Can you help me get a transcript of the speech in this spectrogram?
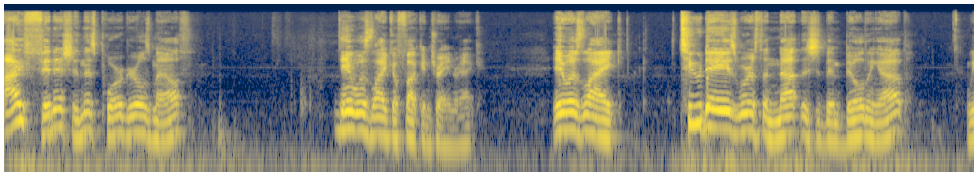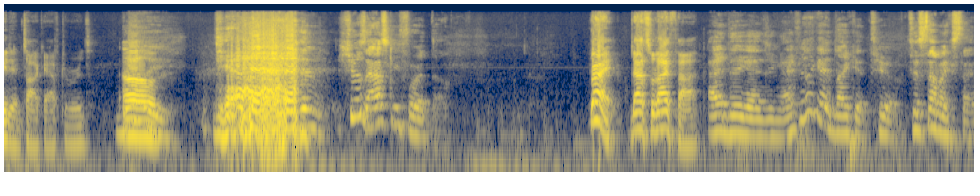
I finish in this poor girl's mouth. It was like a fucking train wreck. It was like two days worth of nut that she's been building up. We didn't talk afterwards. Oh. Really? Um, yeah. She was asking for it though. right. That's what I thought. I dig edging. I feel like I'd like it too, to some extent.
